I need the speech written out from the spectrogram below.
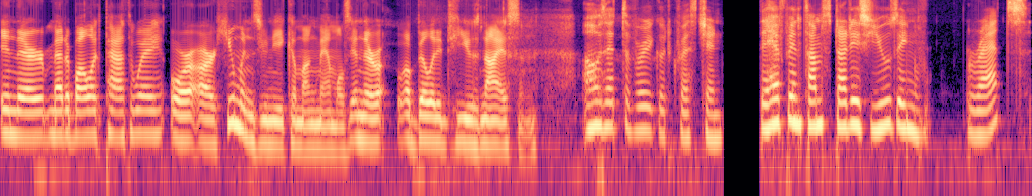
in their metabolic pathway, or are humans unique among mammals in their ability to use niacin? Oh, that's a very good question. There have been some studies using rats,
